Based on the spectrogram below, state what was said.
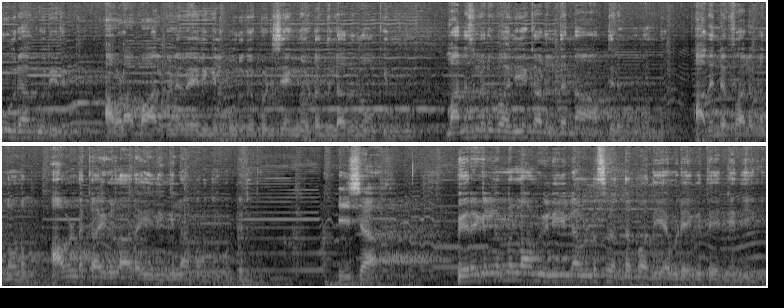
കൂരാകൂരിരുന്നു അവൾ ആ ബാൽക്കണി റെയിലിങ്ങിൽ മുറുകെ പിടിച്ച് എങ്ങോട്ടെന്നില്ലാതെ നോക്കി നിന്നു. മനസ്സിലൊരു വലിയ കടൽ തന്നെ ആർത്തിരമ്പുകൊണ്ട് അതിന്റെ ഫലമെന്നോണം അവളുടെ കൈകൾ ആ റെയിലിങ്ങിൽ അമർന്നുകൊണ്ടിരുന്നു ഈശ പിറകിൽ നിന്നുള്ള ആ വിളിയിൽ അവളുടെ ശ്രദ്ധ പതിയെ എവിടേക്ക് തെന്നി നീങ്ങി.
